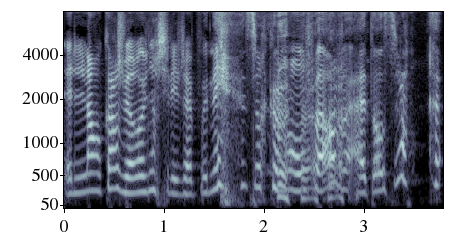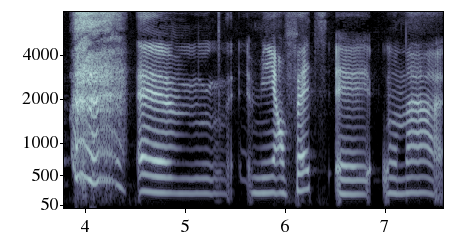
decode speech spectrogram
là encore, je vais revenir chez les Japonais sur comment on forme, attention. Euh, mais en fait, on a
